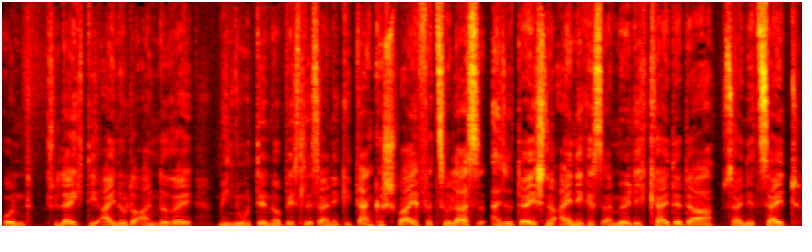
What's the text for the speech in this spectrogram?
und vielleicht die ein oder andere Minute noch ein bisschen seine Gedanken schweifen zu lassen. Also da ist noch einiges an Möglichkeiten da, seine Zeit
